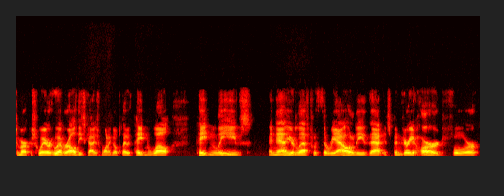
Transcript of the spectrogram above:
Demarcus Ware, whoever. All these guys want to go play with Peyton. Well, Peyton leaves, and now you're left with the reality that it's been very hard for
